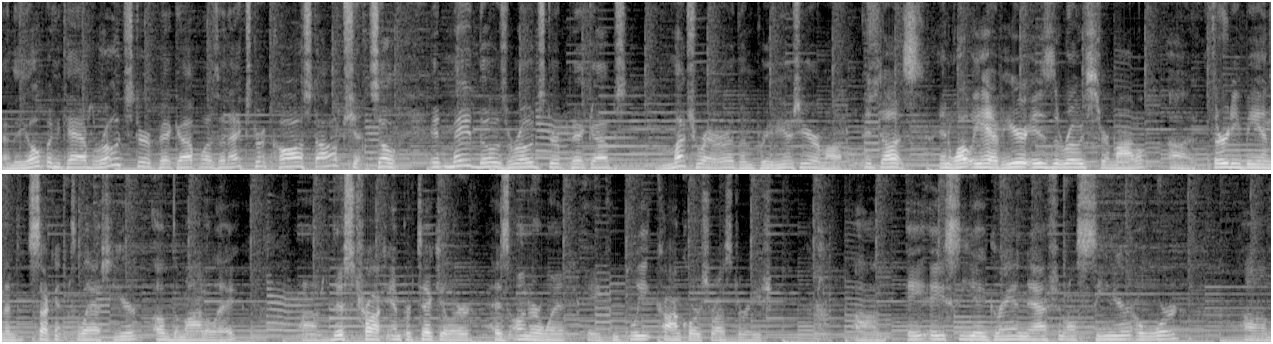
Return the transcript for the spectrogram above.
and the open cab Roadster pickup was an extra cost option. So it made those Roadster pickups much rarer than previous year models. It does. And what we have here is the Roadster model, uh, 30 being the second to last year of the Model A. Uh, this truck in particular has underwent a complete concours restoration. Um, AACA Grand National Senior Award um,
